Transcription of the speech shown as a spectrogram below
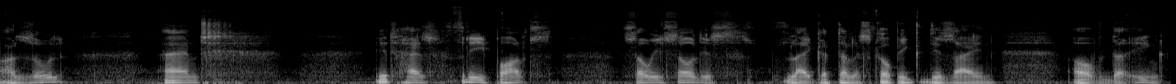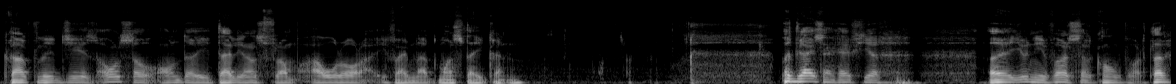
azul and it has three parts so we saw this like a telescopic design of the ink cartridges also on the Italians from Aurora if I'm not mistaken. But guys I have here a universal converter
